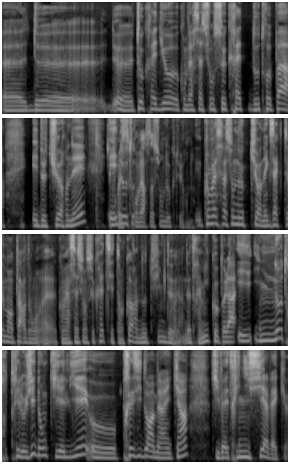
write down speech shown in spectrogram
euh, de, de Talk Radio, Conversation secrète d'autre part, et de Tuernay. Et d'autre conversation nocturne. Conversation nocturne, exactement, pardon. Conversation secrète, c'est encore un autre film de Voilà. notre ami Coppola. Et une autre trilogie, donc, qui est liée au président américain, qui va être initié avec euh,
